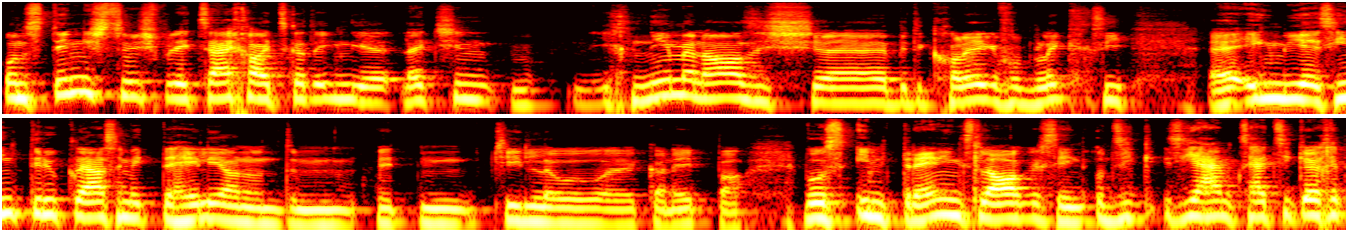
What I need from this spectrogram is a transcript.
Und das Ding ist zum Beispiel, jetzt, ich habe jetzt gerade irgendwie letztens, ich nehme an, es war äh, bei den Kollegen vom Blick, gewesen, äh, irgendwie ein Interview gelesen mit der Helian und dem, mit dem Gillo äh, Canepa, wo sie im Trainingslager sind. Und sie, sie haben gesagt, sie gehen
